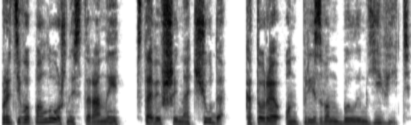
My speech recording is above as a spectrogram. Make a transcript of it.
противоположной стороны, ставившей на чудо, которое он призван был им явить.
